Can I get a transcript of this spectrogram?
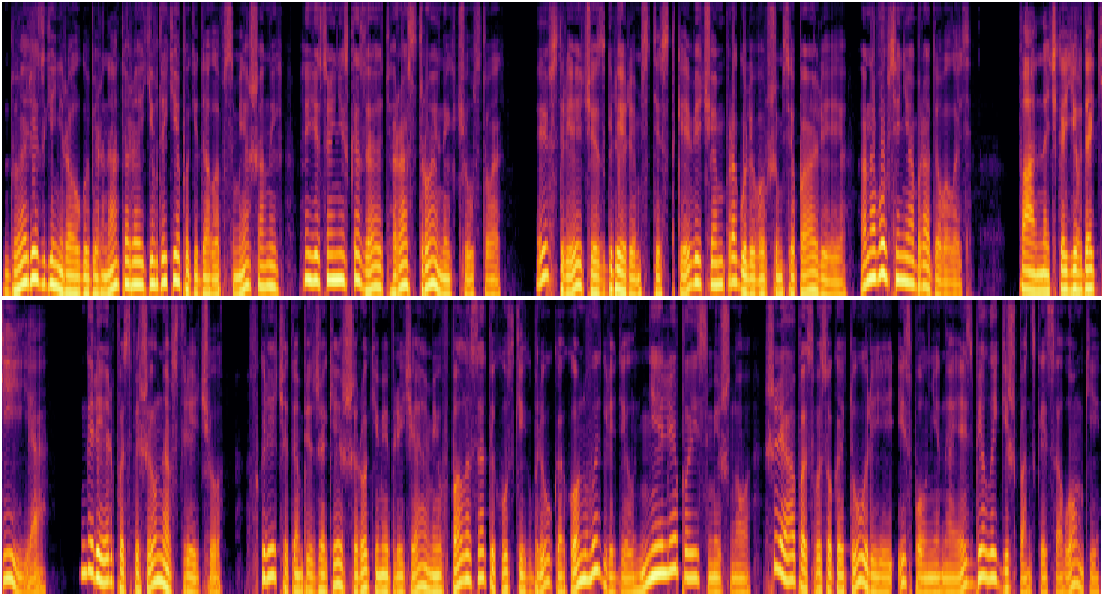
Дворец генерал-губернатора Евдокия покидала в смешанных, если не сказать расстроенных чувствах. И встрече с Гререм Стесткевичем, прогуливавшимся по аллее, она вовсе не обрадовалась. «Панночка Евдокия!» Грель поспешил навстречу. В кречетом пиджаке с широкими плечами, в полосатых узких брюках он выглядел нелепо и смешно. Шляпа с высокой тульей, исполненная из белой гешпанской соломки,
